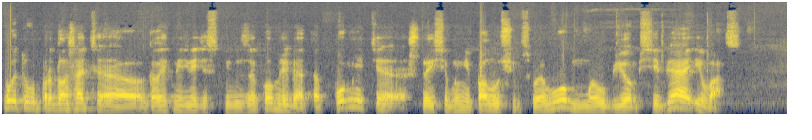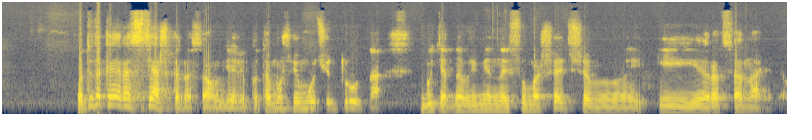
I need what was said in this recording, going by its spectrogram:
будет ему продолжать э, говорить медведевским языком, ребята, помните, что если мы не получим своего, мы убьем себя и вас. Вот это такая растяжка на самом деле, потому что ему очень трудно быть одновременно и сумасшедшим, и рациональным.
